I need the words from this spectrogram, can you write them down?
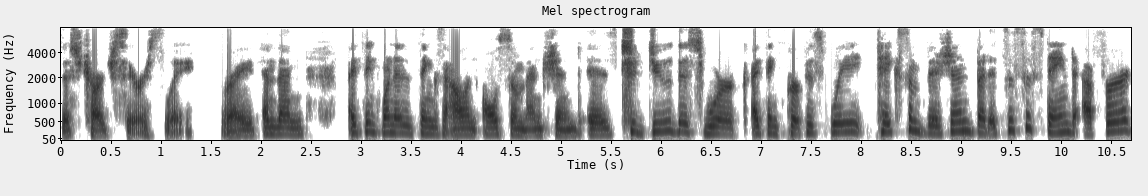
this charge seriously right? And then I think one of the things Alan also mentioned is to do this work, I think purposefully take some vision, but it's a sustained effort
